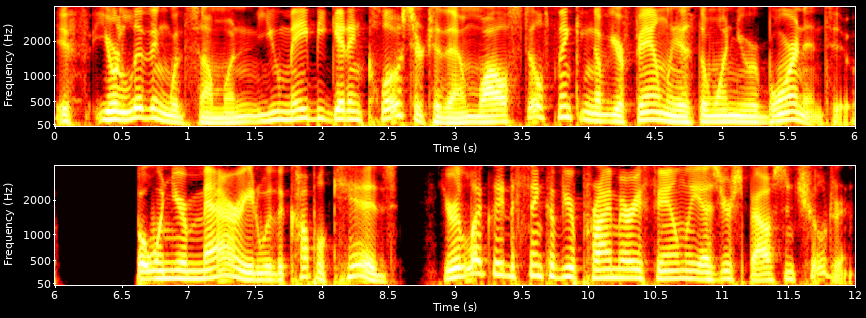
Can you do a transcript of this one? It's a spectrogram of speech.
if you're living with someone, you may be getting closer to them while still thinking of your family as the one you were born into. But when you're married with a couple kids, you're likely to think of your primary family as your spouse and children.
